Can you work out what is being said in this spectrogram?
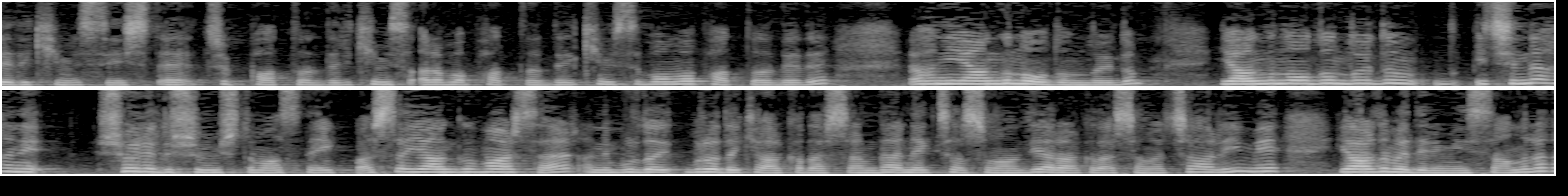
dedi kimisi işte tüp patladı dedi. Kimisi araba patladı dedi. Kimisi bomba patladı dedi. Ve hani yangın olduğunu duydum. Yangın olduğunu duyduğum içinde hani şöyle düşünmüştüm aslında ilk başta. Yangın varsa eğer hani burada buradaki arkadaşlarım, dernek çalışan diğer arkadaşlarıma çağırayım ve yardım edelim insanlara.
